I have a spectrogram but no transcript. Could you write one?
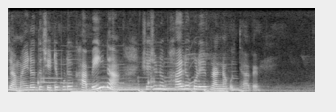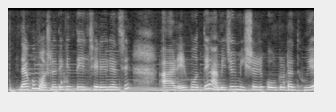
জামাইরা তো চেটে পুটে খাবেই না। সেই জন্য ভালো করে রান্না করতে হবে। দেখো মশলা থেকে তেল ছেড়ে গেছে আর এর মধ্যে আমি যে মিক্সচারের কৌটোটা ধুয়ে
